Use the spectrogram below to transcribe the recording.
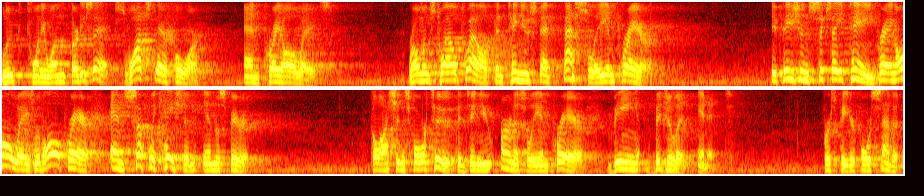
Luke 21 36. Watch therefore and pray always. Romans 12 12. Continue steadfastly in prayer. Ephesians 6:18, praying always with all prayer and supplication in the Spirit. Colossians 4:2, continue earnestly in prayer, being vigilant in it. 1 Peter 4:7,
